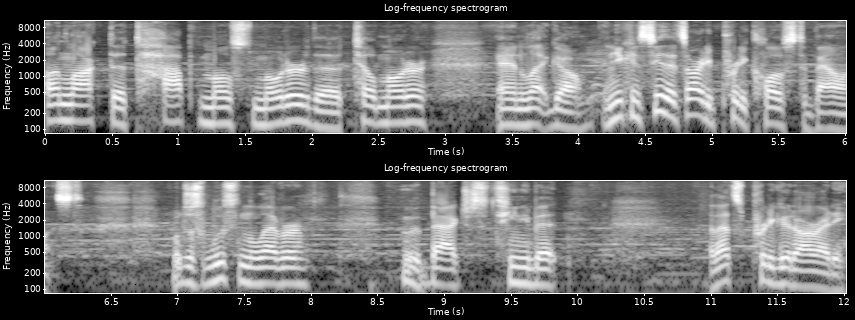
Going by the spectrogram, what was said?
unlock the topmost motor, the tilt motor, and let go. And you can see that it's already pretty close to balanced. We'll just loosen the lever, move it back just a teeny bit. That's pretty good already.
